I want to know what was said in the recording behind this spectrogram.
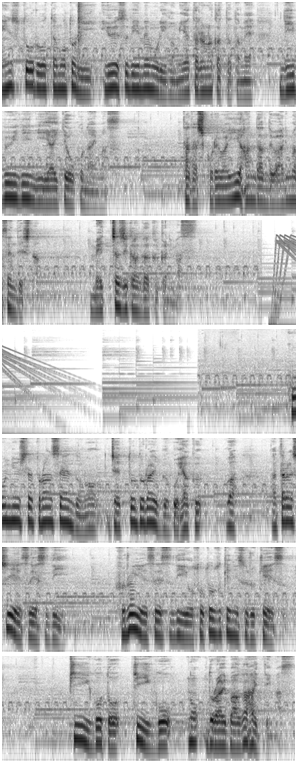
インストールを手元に USB メモリーが見当たらなかったため DVD に焼いて行います。ただしこれはいい判断ではありませんでした。めっちゃ時間がかかります。購入したトランスエンドのジェットドライブ500は新しい SSD 古い SSD を外付けにするケース。P5 と T5 のドライバーが入っています。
